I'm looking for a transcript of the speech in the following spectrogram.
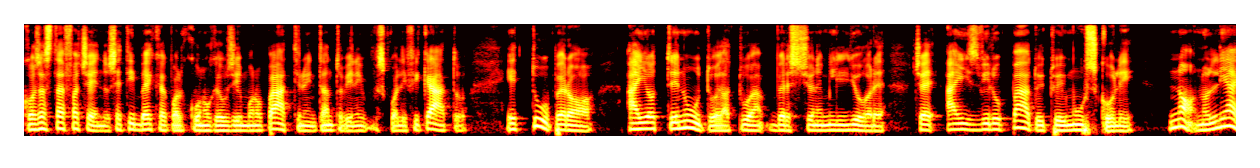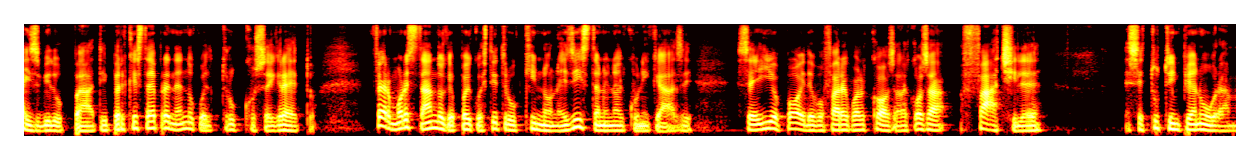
Cosa stai facendo? Se ti becca qualcuno che usi il monopattino, intanto vieni squalificato e tu però hai ottenuto la tua versione migliore, cioè hai sviluppato i tuoi muscoli. No, non li hai sviluppati perché stai prendendo quel trucco segreto. Fermo restando che poi questi trucchi non esistono in alcuni casi. Se io poi devo fare qualcosa, la cosa facile, se tutto in pianura,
